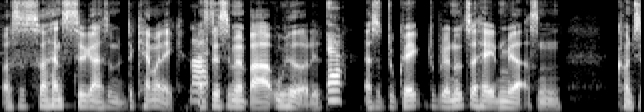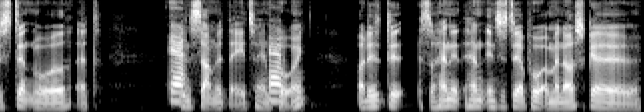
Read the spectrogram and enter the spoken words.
og så, så er hans tilgang, altså, det kan man ikke. Nej. Altså, det er simpelthen bare uhederligt. Ja. Altså, du, kan ikke, du bliver nødt til at have en mere sådan, konsistent måde at Ja. indsamle data ind Ja. på, ikke? Og det, det, så han, han insisterer på, at man også skal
